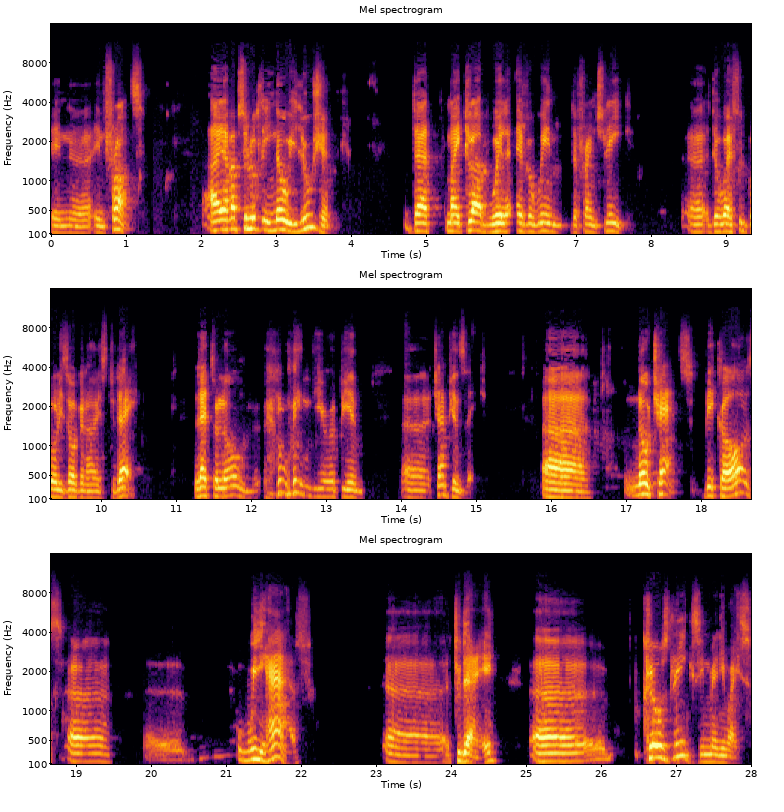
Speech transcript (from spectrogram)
in uh, in France. I have absolutely no illusion that my club will ever win the French league uh, the way football is organized today, let alone win the European uh, Champions League. Uh, no chance because uh, we have today closed leagues in many ways.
